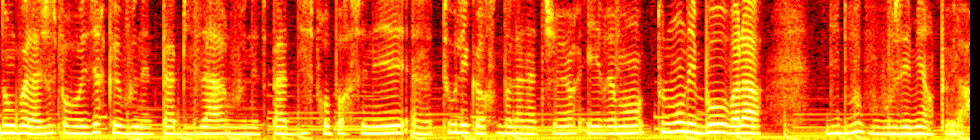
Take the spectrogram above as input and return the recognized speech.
Donc voilà, juste pour vous dire que vous n'êtes pas bizarre, vous n'êtes pas disproportionné, euh, tous les corps sont dans la nature et vraiment tout le monde est beau, voilà. Dites-vous que vous vous aimez un peu là.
